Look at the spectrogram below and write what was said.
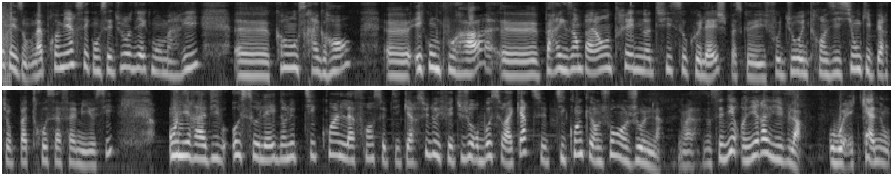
raisons. La première, c'est qu'on s'est toujours dit avec mon mari, euh, quand on sera grand euh, et qu'on pourra, euh, par exemple à l'entrée de notre fils au collège, parce qu'il faut toujours une transition qui perturbe pas trop sa famille aussi, on ira vivre au soleil dans le petit coin de la France, le petit quart sud où il fait toujours beau sur la carte, ce petit coin qui est toujours en jaune là. Voilà. On s'est dit, on ira vivre là. Ouais, canon.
